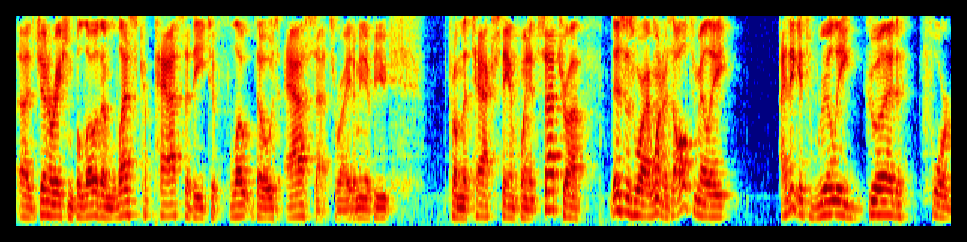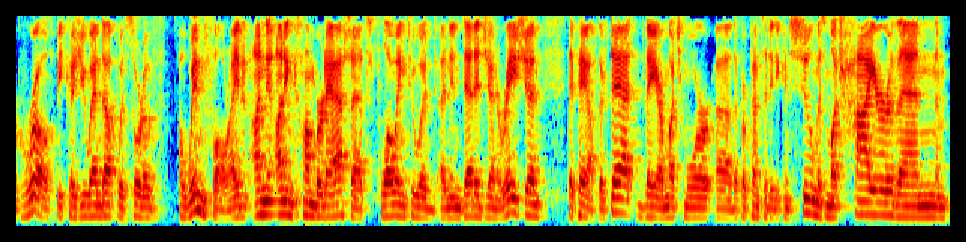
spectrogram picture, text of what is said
a generation below them less capacity to float those assets, right? I mean, if you, from the tax standpoint, etc., this is where I wonder is ultimately, I think it's really good for growth because you end up with sort of a windfall, right? An un- unencumbered assets flowing to a, an indebted generation. They pay off their debt. They are much more, uh, the propensity to consume is much higher than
